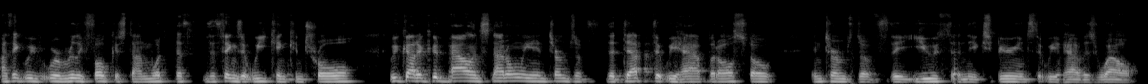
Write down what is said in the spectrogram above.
I think we are really focused on what the, the things that we can control. We've got a good balance, not only in terms of the depth that we have, but also in terms of the youth and the experience that we have as well.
